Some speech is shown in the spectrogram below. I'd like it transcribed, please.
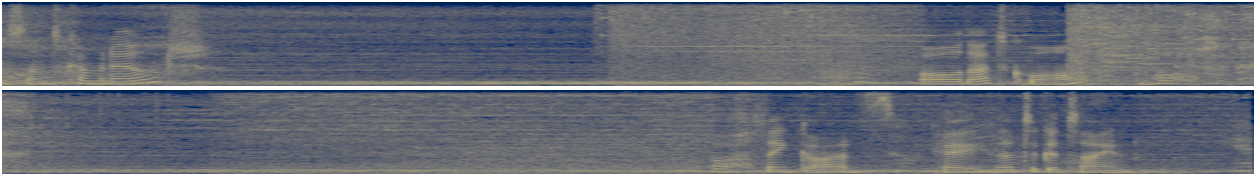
the sun's coming out. Oh, that's cool. Oh, thank God. Okay, that's a good sign. Yeah.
